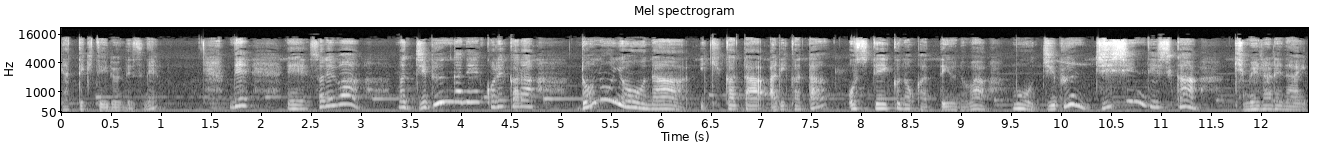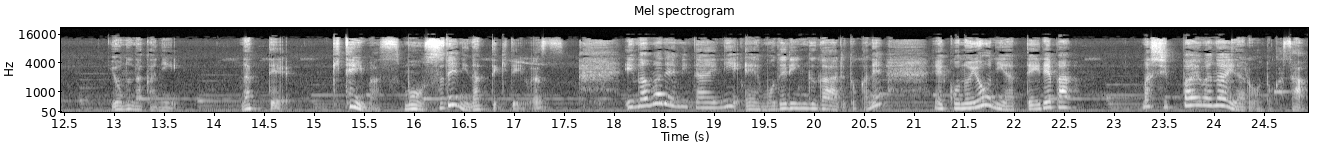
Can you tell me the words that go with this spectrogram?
やってきているんですね。で、えー、それは、まあ、自分がねこれからどのような生き方あり方をしていくのかっていうのはもう自分自身でしか決められない世の中になってきています。もうすでになってきています。今までみたいに、えー、モデリングがあるとかね、えー、このようにやっていれば、まあ、失敗はないだろうとかさ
